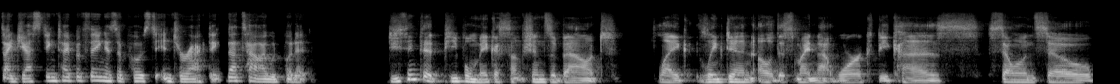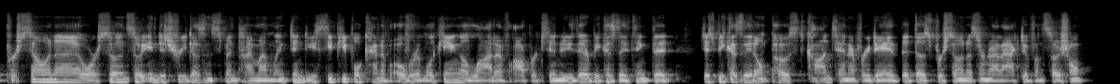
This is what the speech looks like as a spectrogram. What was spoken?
digesting type of thing as opposed to interacting. That's how I would put it. Do you think that people make assumptions about like LinkedIn, oh, this might not work because so and so persona or so and so industry doesn't spend time on LinkedIn? Do you see people kind of overlooking a lot of opportunity there because they think that just because they don't post content every day, that those personas are not active on social?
